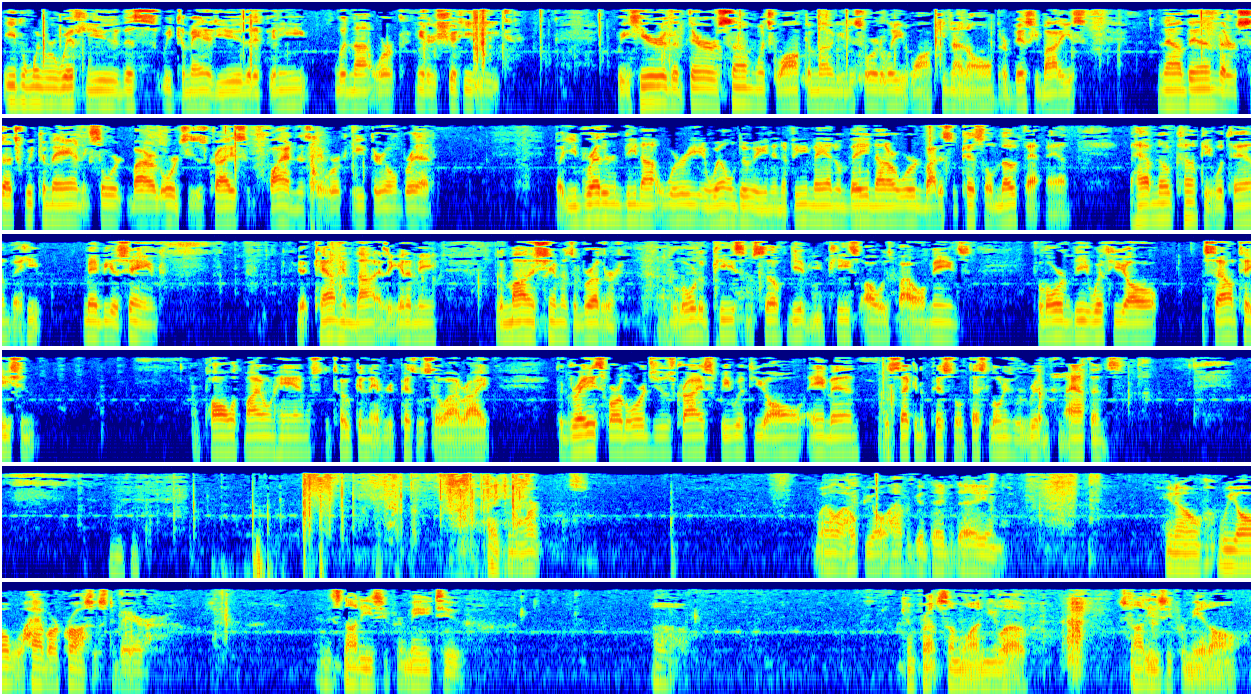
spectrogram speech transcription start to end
Even when we were with you, this we commanded you that if any would not work, neither should he eat. We hear that there are some which walk among you disorderly, walking not all, but are busybodies. Now then, that are such we command, exhort by our Lord Jesus Christ, in quietness they work and eat their own bread But ye brethren, be not weary in well doing, and if any man obey not our word by this epistle, note that man. Have no company with him, that he may be ashamed. Yet count him not as an enemy, but admonish him as a brother. The Lord of peace himself give you peace always by all means. The Lord be with you all. Salutation of Paul with my own hand, which is the token in every epistle, so I write. The grace of our Lord Jesus Christ be with you all. Amen. The second epistle of Thessalonians was written from Athens. Mm-hmm. Thank you, Mark. Well, I hope you all have a good day today and you know, we all will have our crosses to bear. And it's not easy for me to uh, confront someone you love. It's not easy for me at all.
